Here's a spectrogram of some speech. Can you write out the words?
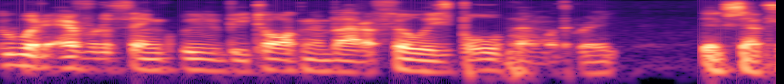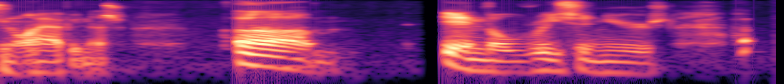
who would ever think we would be talking about a Phillies bullpen with great exceptional happiness um, in the recent years?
